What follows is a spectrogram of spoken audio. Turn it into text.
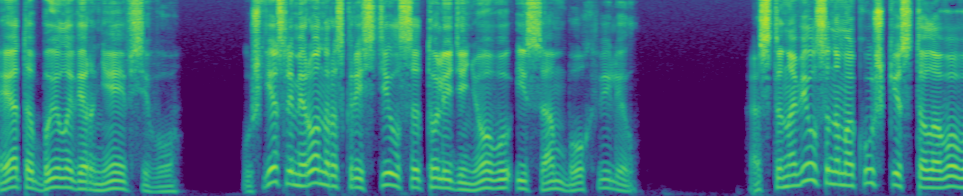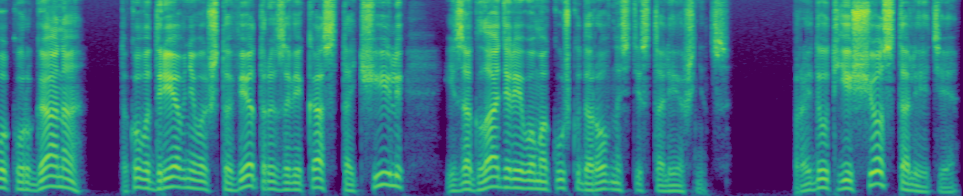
это было вернее всего. Уж если Мирон раскрестился, то Леденеву и сам Бог велел. Остановился на макушке столового кургана, такого древнего, что ветры за века сточили и загладили его макушку до ровности столешниц. Пройдут еще столетия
